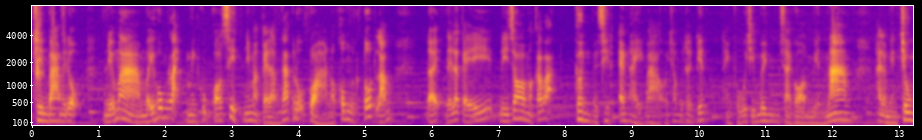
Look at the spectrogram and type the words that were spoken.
trên 30 độ nếu mà mấy hôm lạnh mình cũng có xịt nhưng mà cái cảm giác cái độ tỏa nó không được tốt lắm. Đấy đấy là cái lý do mà các bạn cần phải xịt em này vào ở trong cái thời tiết thành phố Hồ Chí Minh, Sài Gòn, miền Nam hay là miền Trung.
